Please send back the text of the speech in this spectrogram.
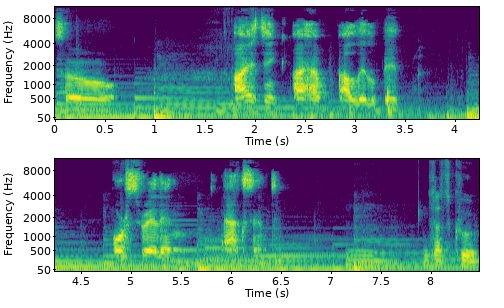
So I think I have a little bit Australian accent. That's cool.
